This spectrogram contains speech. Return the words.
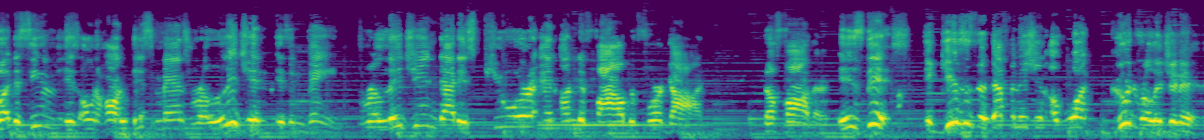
but deceiveth his own heart, this man's religion is in vain. Religion that is pure and undefiled before God, the Father, is this. It gives us the definition of what good religion is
